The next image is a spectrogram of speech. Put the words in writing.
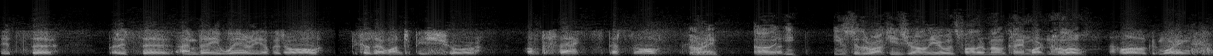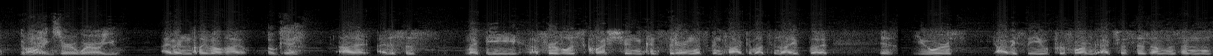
It's uh, but it's uh, I'm very wary of it all because I want to be sure of the facts. That's all. All right. Uh, e- east of the Rockies, you're on the air with Father Malachi Martin. Hello. Hello, good morning. Good morning, sir. Where are you? I'm in Cleveland, Ohio. Okay. Uh, this is might be a frivolous question considering what's been talked about tonight, but Yeah. you were obviously you performed exorcisms and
